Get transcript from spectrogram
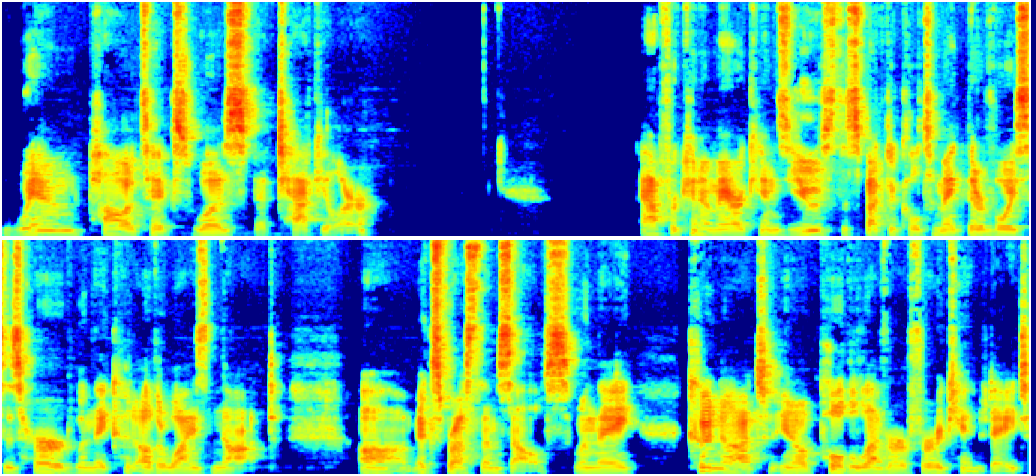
when politics was spectacular, African Americans used the spectacle to make their voices heard when they could otherwise not um, express themselves, when they could not, you know, pull the lever for a candidate.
